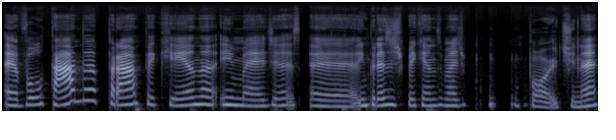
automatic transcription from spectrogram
é voltada para pequena e média, é, empresas de pequeno e médio porte, né?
